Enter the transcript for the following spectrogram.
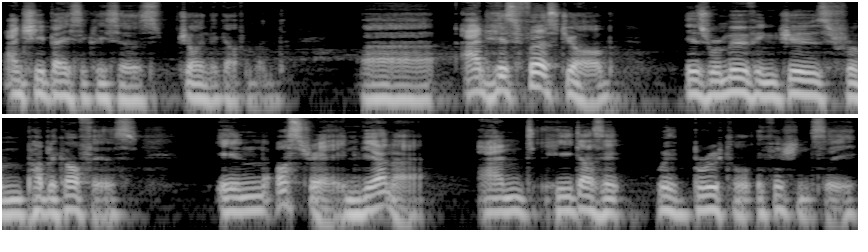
And she basically says, Join the government. Uh, and his first job is removing Jews from public office in Austria, in Vienna. And he does it with brutal efficiency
